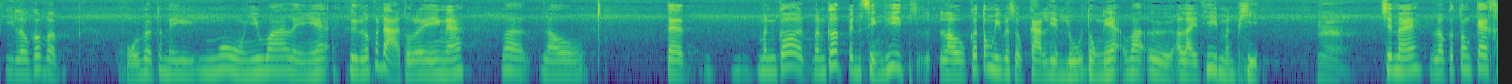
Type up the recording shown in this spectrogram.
ทีเราก็แบบโหแบบทำไมโง่อย่างนี้ว่าอะไรเงี้ย คือเราก็ด่าตัวเราเองนะ ว่าเราแต่มันก็มันก็เป็นสิ่งที่เราก็ต้องมีประสบการณ์เรียนรู้ตรงเนี้ย ว่าเอออะไรที่มันผิดใช่ไหมเราก็ต้องแก้ไข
